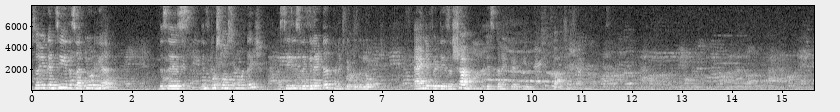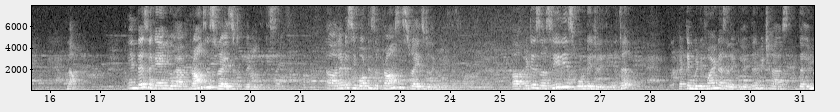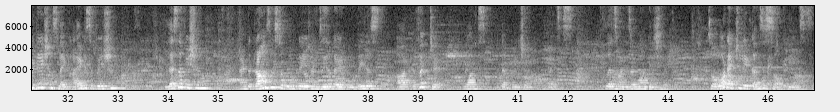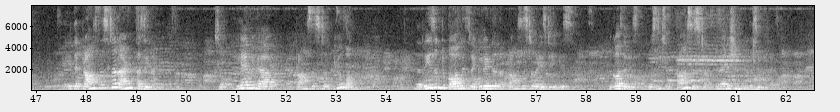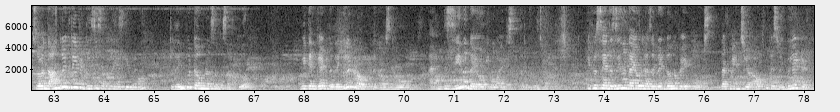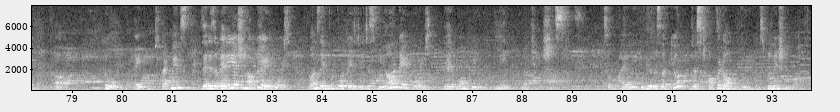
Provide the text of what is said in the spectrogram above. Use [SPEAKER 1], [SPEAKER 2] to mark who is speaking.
[SPEAKER 1] So you can see the circuit here. This is input source voltage, a series regulator connected to the load. And if it is a shunt, it is connected in parallel. Now, in this again you have transistorized regulators. Uh, let us see what is a transistorized regulator. Uh, it is a series voltage regulator that can be defined as a regulator which has the limitations like high dissipation, less efficient and the transistor voltage and Zener diode voltages are affected once the temperature rises. So one disadvantage here. So what actually it consists of is it's a transistor and a Zener diode. So here we have a transistor Q1. The reason to call this regulator a transistorized is because there is a presence of transistor in addition to the diode. So when the unregulated DC supply is given to the input terminals of the circuit, we can get the regulated output across the load and the Zener diode provides the reference voltage. If you say the Zener diode has a breakdown of 8 volts, that means your output is regulated uh, to 8 volts. That means there is a variation up to 8 volts. Once the input voltage reaches beyond 8 volts, there won't be any fluctuations. So I will give you the circuit, just copy down the explanation part.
